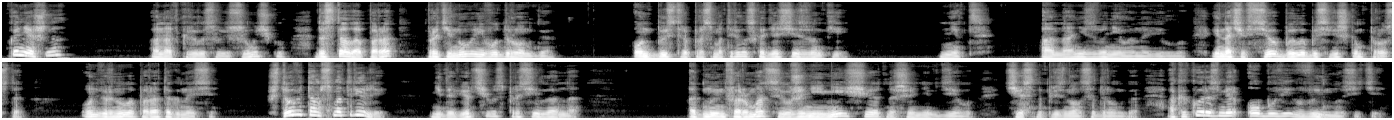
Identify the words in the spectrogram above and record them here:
«Конечно». Она открыла свою сумочку, достала аппарат, протянула его Дронго. Он быстро просмотрел исходящие звонки. Нет, она не звонила на виллу, иначе все было бы слишком просто. Он вернул аппарат Агнессе. «Что вы там смотрели?» – недоверчиво спросила она. «Одну информацию, уже не имеющую отношения к делу», – честно признался Дронго. «А какой размер обуви вы носите?»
